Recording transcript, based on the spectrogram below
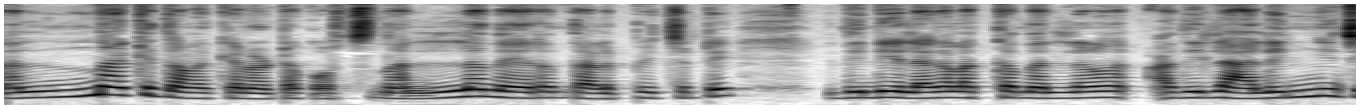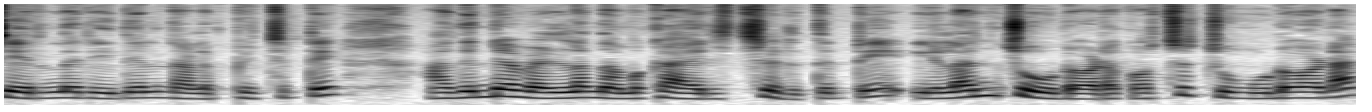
നന്നാക്കി തിളയ്ക്കണം കേട്ടോ. കുറച്ച് നല്ല നേരം തിളപ്പിച്ചിട്ട് ഇതിന്റെ ഇലകളൊക്കെ നല്ല അതിൽ അലിഞ്ഞു ചേരുന്ന രീതിയിൽ തിളപ്പിച്ചിട്ട് അതിന്റെ വെള്ളം നമുക്ക് അരിച്ചെടുത്തിട്ട് ഇളം ചൂടോടെ കുറച്ച് ചൂടോടെ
